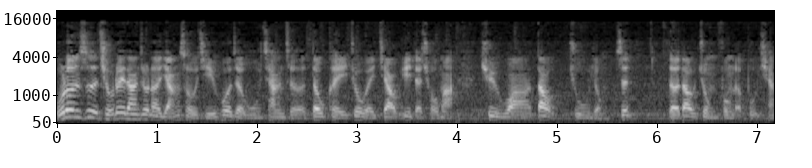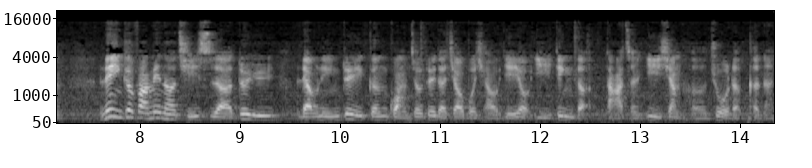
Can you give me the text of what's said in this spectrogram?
无论是球队当中的杨守奇或者吴昌泽，都可以作为交易的筹码去挖到朱永正，得到中锋的补强。另一个方面呢，其实啊，对于辽宁队跟广州队的焦博乔也有一定的达成意向合作的可能。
